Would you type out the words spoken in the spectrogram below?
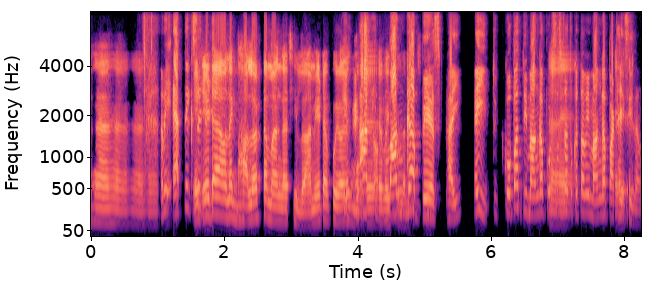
হ্যাঁ হ্যাঁ হ্যাঁ হ্যাঁ। আমি এত এক্সাইটেড এটা অনেক ভালো একটা মাঙ্গা ছিল। আমি এটা পড়ে অনেক মাঙ্গা বেস্ট ভাই। এই তুই কোপা তুই মাঙ্গা পড়ছিস না? হ্যাঁ। তোকে তো আমি মাঙ্গা পাঠাইছিলাম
